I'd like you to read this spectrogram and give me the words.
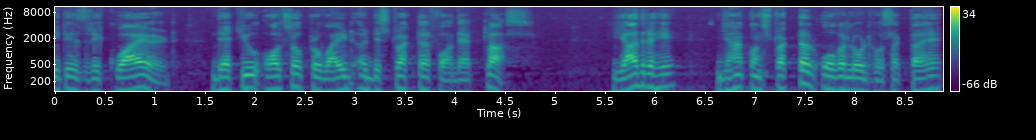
it is required that you also provide a destructor for that class یاد رہے، جہاں کنسٹرکٹر اوور لوڈ ہو سکتا ہے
